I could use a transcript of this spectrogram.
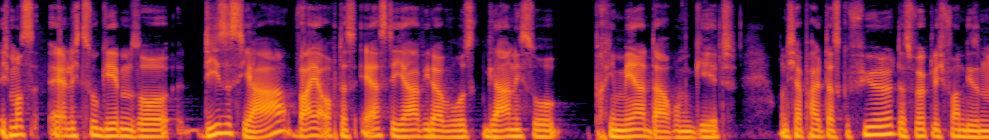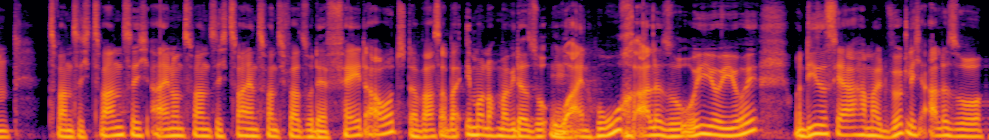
ich muss ehrlich zugeben, so dieses Jahr war ja auch das erste Jahr wieder, wo es gar nicht so primär darum geht. Und ich habe halt das Gefühl, dass wirklich von diesem 2020, 21, 22 war so der Fade-out. Da war es aber immer noch mal wieder so, oh, ein Hoch, alle so uiuiui. Und dieses Jahr haben halt wirklich alle so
